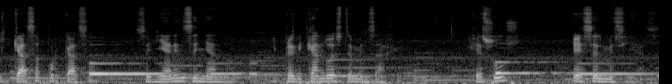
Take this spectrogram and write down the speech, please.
y casa por casa, seguían enseñando predicando este mensaje. Jesús es el Mesías.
